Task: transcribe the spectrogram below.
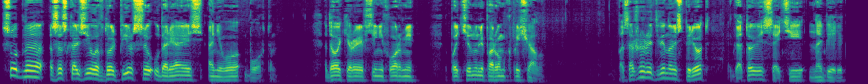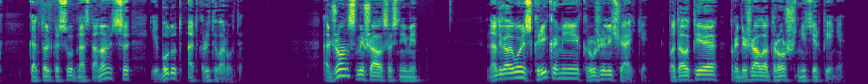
Судно заскользило вдоль пирса, ударяясь о него бортом. Докеры в синей форме подтянули паром к причалу. Пассажиры двинулись вперед, готовясь сойти на берег, как только судно остановится и будут открыты ворота. А Джон смешался с ними. Над головой с криками кружили чайки. По толпе пробежала дрожь нетерпения.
